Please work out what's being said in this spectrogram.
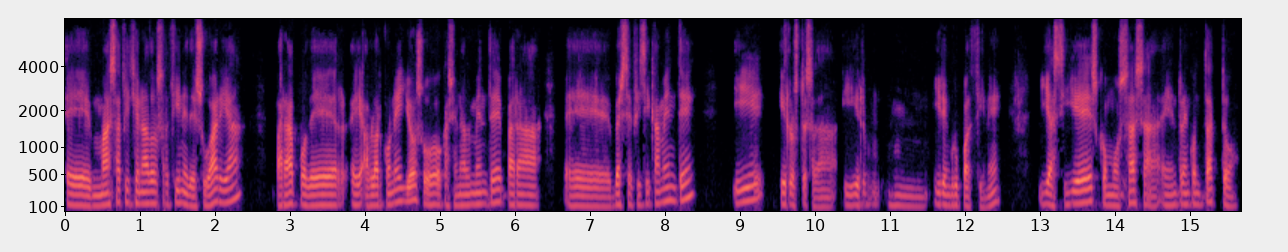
eh, más aficionados al cine de su área para poder eh, hablar con ellos o ocasionalmente para verse físicamente y ir los tres a ir, mm, ir en grupo al cine. Y así es como Sasa entra en contacto,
